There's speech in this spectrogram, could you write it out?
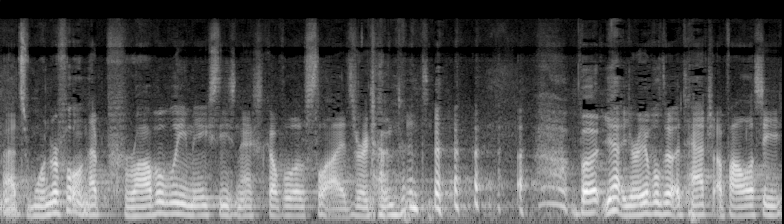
That's wonderful, and that probably makes these next couple of slides redundant. but yeah, you're able to attach a policy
